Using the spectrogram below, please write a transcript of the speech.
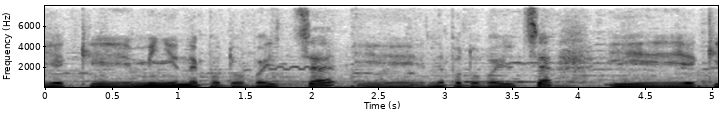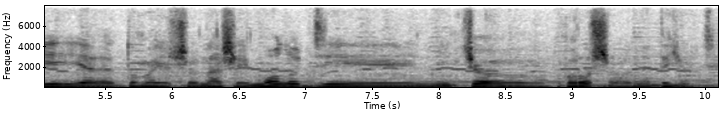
які мені не подобаються і не подобаються, і які я думаю, що нашій молоді нічого хорошого не дають.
